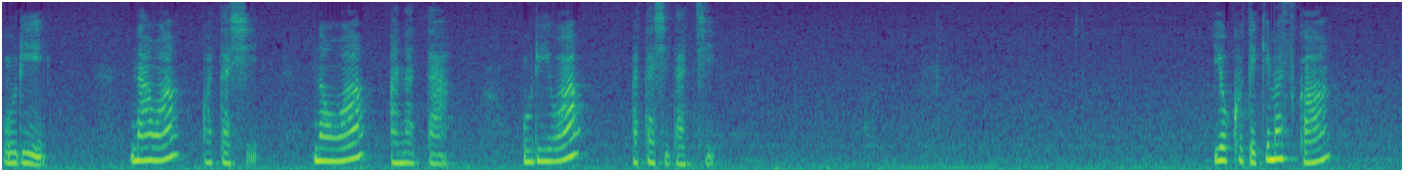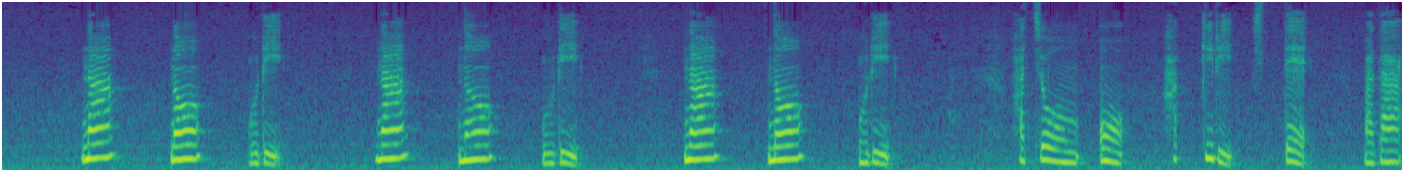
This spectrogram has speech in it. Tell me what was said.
우리. 나와 私のはあなた。売りは私たち。よくできますか？なの売り。なの売り。なの売り。発音をはっきりしてまだ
